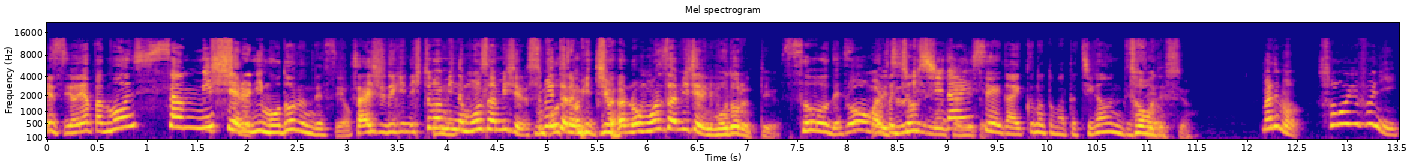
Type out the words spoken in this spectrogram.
ですよ。やっぱモン・サン・ミシェルに戻るんですよ。最終的に人はみんなモン・サン・ミシェル。すべての道はロモン・サン・ミシェルに戻るっていう。そうです。ローマにやっぱ続き女子大生が行くのとまた違うんですよ。そうですよ。まあでも、そういうふうに言っ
